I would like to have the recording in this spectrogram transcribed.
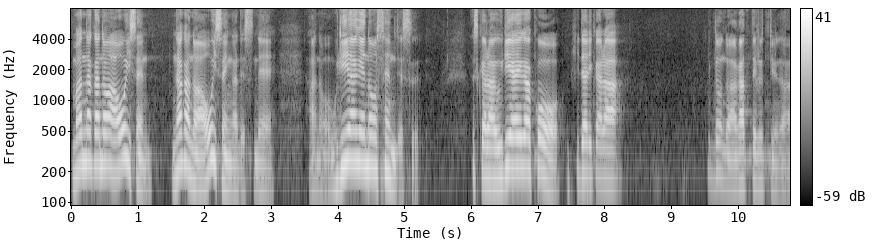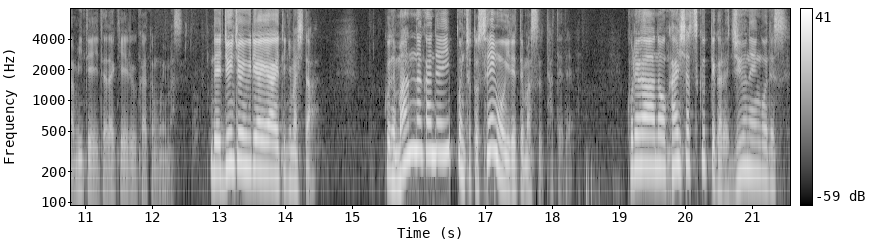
真ん中の青い線中の青い線がですねあの売上の線です。ですから売上がこう左からどんどん上がってるっていうのは見ていただけるかと思います。で順調に売上が上げてきました。これ真ん中で1本ちょっと線を入れてます縦で。これがあの会社作ってから10年後です。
